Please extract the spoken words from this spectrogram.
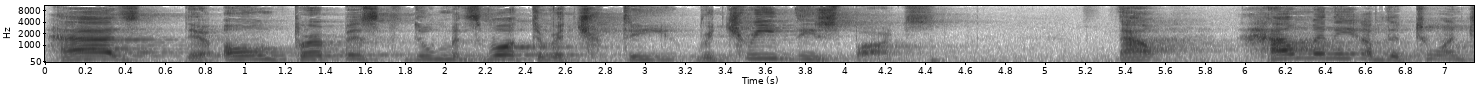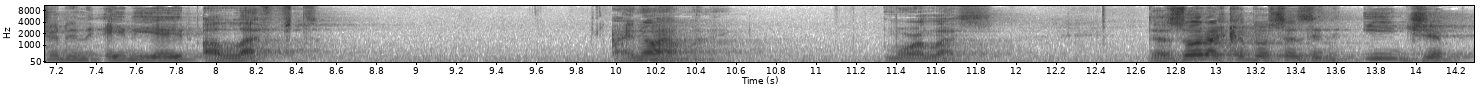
has their own purpose to do mitzvot to, ret- to retrieve these sparks. Now, how many of the 288 are left? I know how many, more or less. The Zohar Kadosh says in Egypt,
